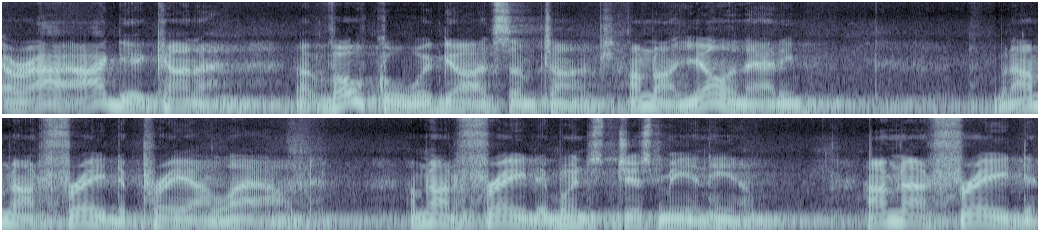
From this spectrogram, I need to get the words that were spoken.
or I, I get kind of vocal with God sometimes. I'm not yelling at Him, but I'm not afraid to pray out loud. I'm not afraid when it's just me and Him. I'm not afraid to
